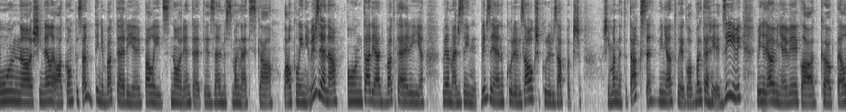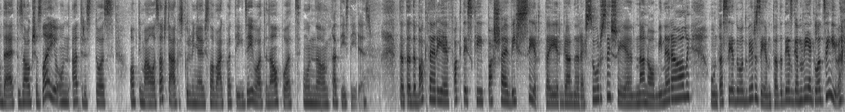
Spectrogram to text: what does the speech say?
Un šī nelielā kompasa adatiņa baktērijai palīdz norientēties Zemes magnētiskā lauka līnija virzienā, un tādējādi baktērija vienmēr zina virzienu, kur ir uz augšu, kur ir uz apakšu šī magneta takse, viņa atvieglo baktērijai dzīvi, viņa ļauj viņai vieglāk uh, peldēt uz augšu, uz leju un atrast tos optimālos apstākļus, kur viņai vislabāk patīk dzīvot un elpot un uh, attīstīties. Tātad baktērijai faktiski pašai viss ir. Tā ir gan resursi, šie nanominerāli, un tas iedod virzienu. Tāda diezgan viegla dzīve.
